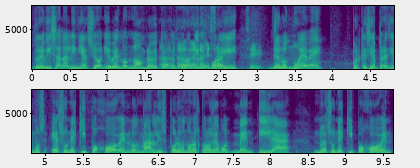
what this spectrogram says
revisa la alineación y ves los nombres. Ahorita, Ahorita tú lo tienes por ahí. sí. De los nueve, porque siempre decimos, es un equipo joven, los Marlins, por eso no los conocemos. Mentira, no es un equipo joven.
